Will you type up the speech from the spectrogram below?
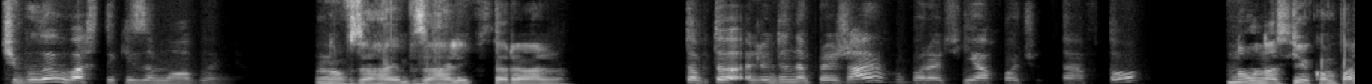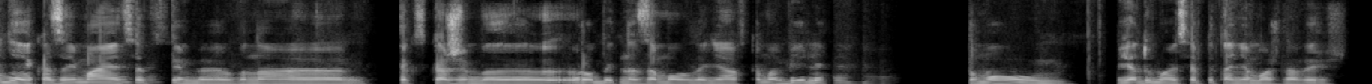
Чи були у вас такі замовлення? Ну, взагалі, взагалі все реально. Тобто людина приїжджає, говорить, я хочу це авто. Ну, у нас є компанія, яка займається Мгм. цим. е, Вона, е, так скажемо, е, робить на замовлення автомобілі. Угу. Тому я думаю, це питання можна вирішити.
